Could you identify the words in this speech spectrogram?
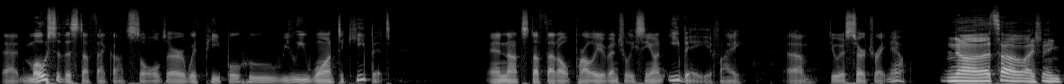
that most of the stuff that got sold are with people who really want to keep it and not stuff that I'll probably eventually see on eBay if I um, do a search right now. No, that's how I think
